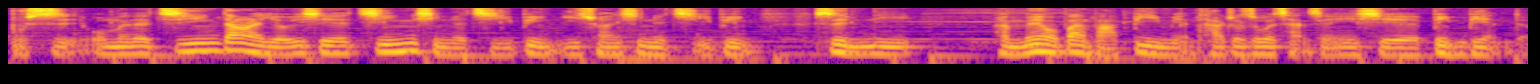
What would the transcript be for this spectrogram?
不是，我们的基因当然有一些基因型的疾病、遗传性的疾病，是你很没有办法避免，它就是会产生一些病变的。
